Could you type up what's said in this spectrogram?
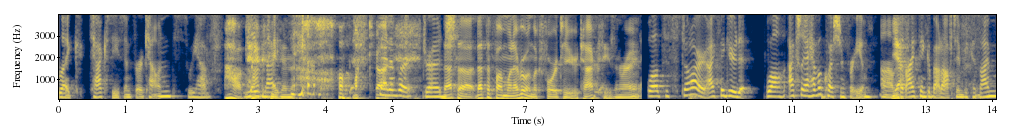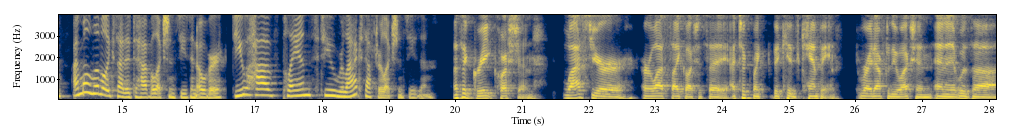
like tax season for accountants. We have oh tax season. oh my god, kind of a drudge. That's a that's a fun one. Everyone looks forward to your tax yes. season, right? Well, to start, I figured well, actually, I have a question for you um, yeah. that I think about often because I'm I'm a little excited to have election season over. Do you have plans to relax after election season? That's a great question. Last year or last cycle, I should say, I took my the kids camping right after the election, and it was uh,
